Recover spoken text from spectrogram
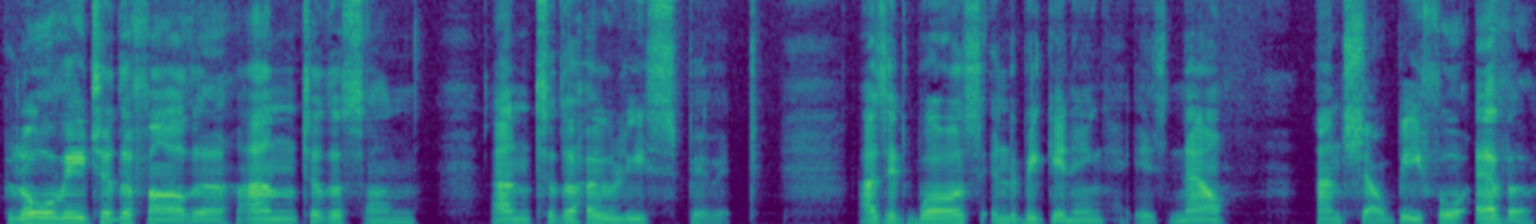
Glory to the Father, and to the Son, and to the Holy Spirit as it was in the beginning, is now, and shall be for ever.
